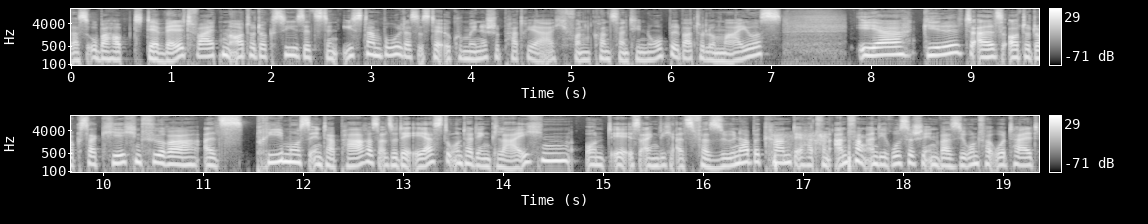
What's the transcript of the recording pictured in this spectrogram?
Das Oberhaupt der weltweiten Orthodoxie sitzt in Istanbul. Das ist der ökumenische Patriarch von Konstantinopel, Bartholomäus. Er gilt als orthodoxer Kirchenführer, als Primus inter pares, also der Erste unter den Gleichen. Und er ist eigentlich als Versöhner bekannt. Er hat von Anfang an die russische Invasion verurteilt.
